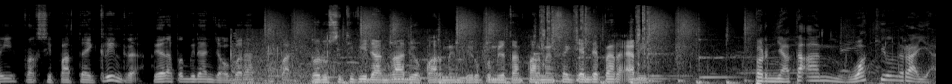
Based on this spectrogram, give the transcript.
RI, fraksi Partai Gerindra, daerah pemilihan Jawa Barat 4, produksi TV dan radio Parlemen, Biro Pemerintahan Parlemen Sekjen DPR RI. Pernyataan Wakil Rakyat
